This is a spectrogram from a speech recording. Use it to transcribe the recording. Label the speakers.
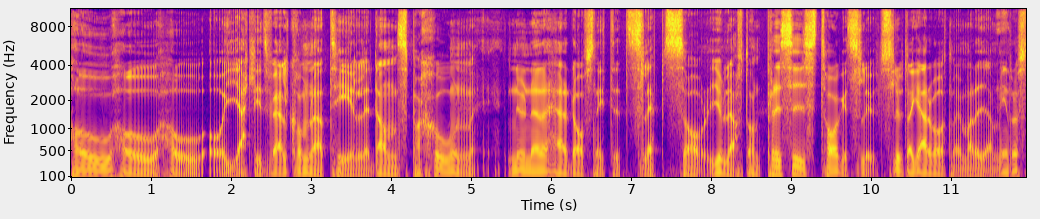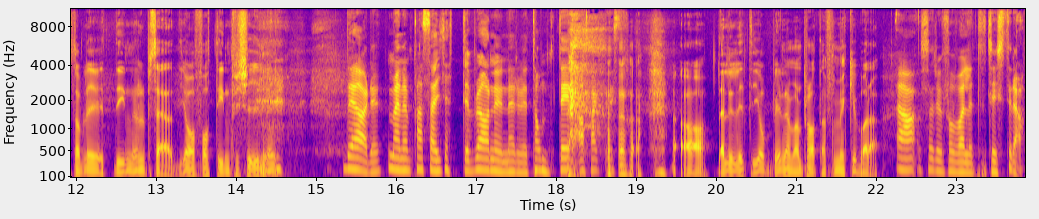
Speaker 1: Ho, ho, ho och hjärtligt välkomna till Danspassion. Nu när det här avsnittet släppts har julafton precis tagit slut. Sluta garva åt mig Maria, min röst har blivit din, höll. Jag har fått din förkylning.
Speaker 2: Det har du, men den passar jättebra nu när du är tomte idag faktiskt.
Speaker 1: ja, den är lite jobbig när man pratar för mycket bara.
Speaker 2: Ja, så du får vara lite tyst idag.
